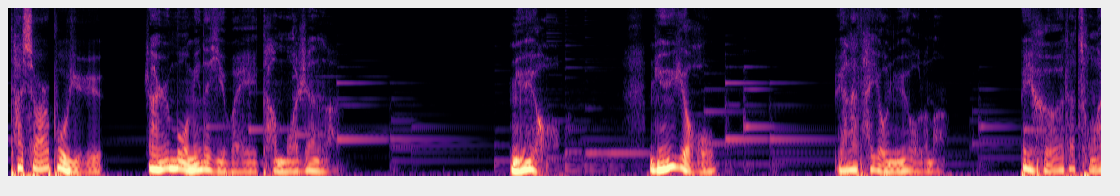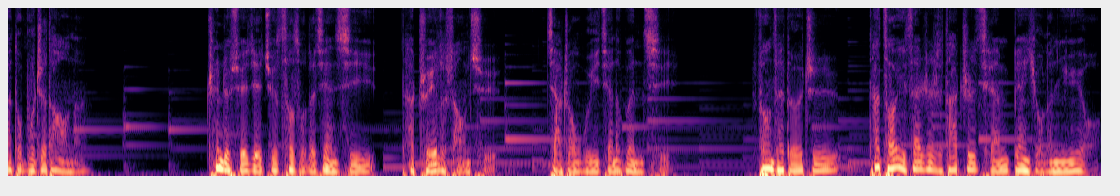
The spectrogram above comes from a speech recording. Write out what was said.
他笑而不语，让人莫名的以为他默认了。女友，女友，原来他有女友了吗？为何他从来都不知道呢？趁着学姐去厕所的间隙，他追了上去，假装无意间的问起，方才得知他早已在认识他之前便有了女友。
